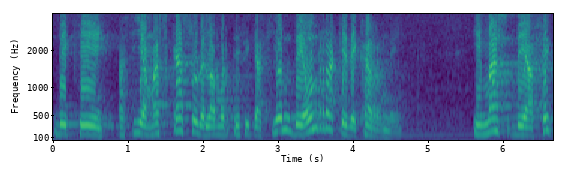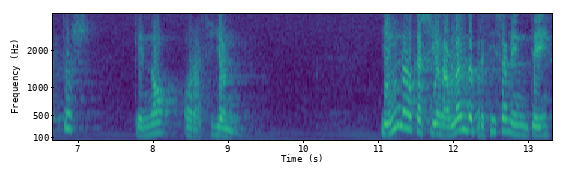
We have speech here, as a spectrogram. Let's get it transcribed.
de que hacía más caso de la mortificación de honra que de carne y más de afectos que no oración. Y en una ocasión, hablando precisamente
